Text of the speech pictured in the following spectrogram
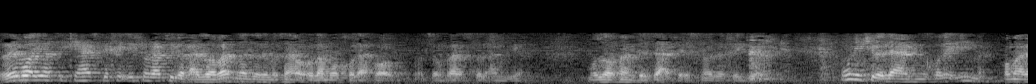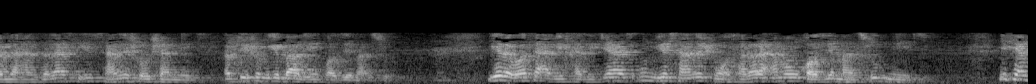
روایاتی که هست که خیلیشون رفتی به قضاوت نداره مثلا علما خلفا مثلا ورسل الانبیا. مضافن به ضعف اسناد خیلی. اونی که به درد می‌خوره این عمر بن حنظله است این سندش روشن نیست. البته میگه بله این قاضی منصوب. یه روایت عبی خدیجه است اون یه سندش معتبره اما اون قاضی منصوب نیست. یکی هم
